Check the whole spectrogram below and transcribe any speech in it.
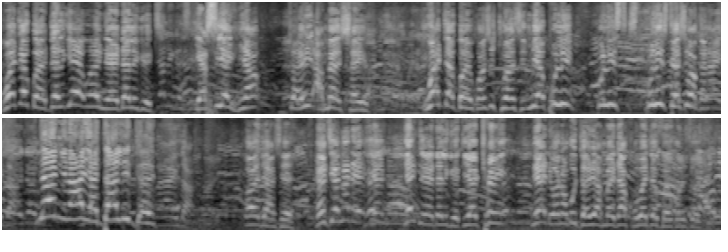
wɛgya gba delegate yɛ wɛ nyɛ delegate yɛsi yɛ hia jɔyi amɛ sɛyi wɛgya gba constituency miɛ police police police station organizer. yɛn nyinaa yɛ delegate. kɔjá sɛ ɛnti yɛn de yɛ nyɛ delegate yɛ twɛn ne yɛ de wɔn abu jɔyi amɛ da kɔ wɛgya gba constituency.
